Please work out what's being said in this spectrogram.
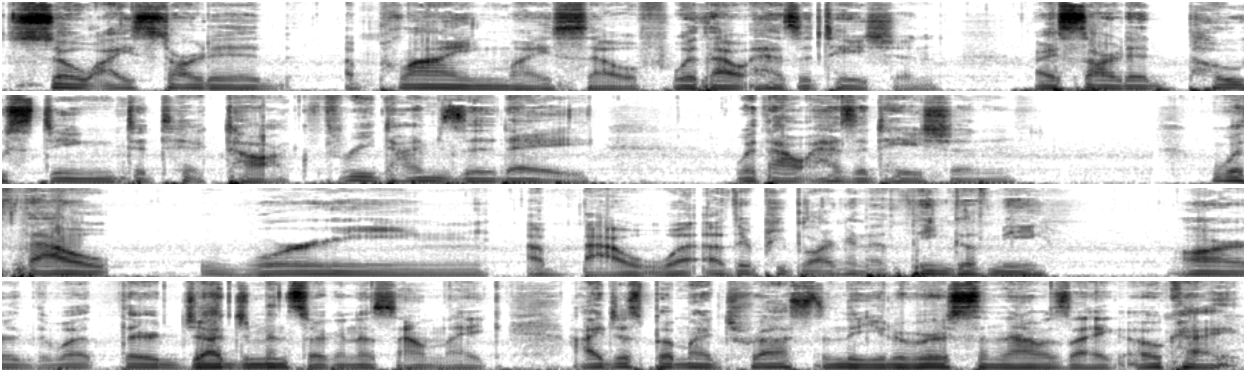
So I started applying myself without hesitation I started posting to TikTok three times a day without hesitation, without worrying about what other people are going to think of me or what their judgments are going to sound like. I just put my trust in the universe and I was like, okay.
